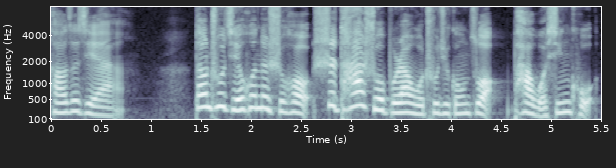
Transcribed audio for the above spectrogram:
桃子姐，当初结婚的时候是他说不让我出去工作，怕我辛苦。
